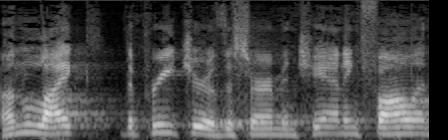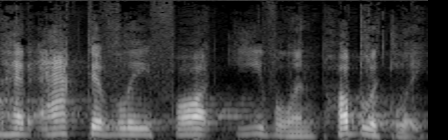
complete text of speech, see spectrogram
Unlike the preacher of the sermon, Channing Follen had actively fought evil and publicly.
